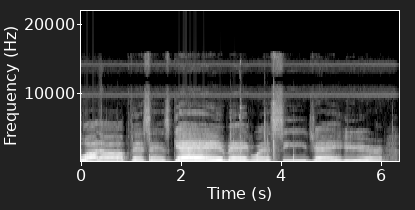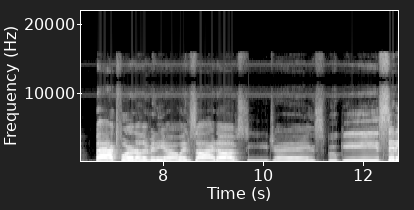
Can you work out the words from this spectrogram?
what up? This is Gaming with CJ here. Back for another video inside of CJ Spooky City.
